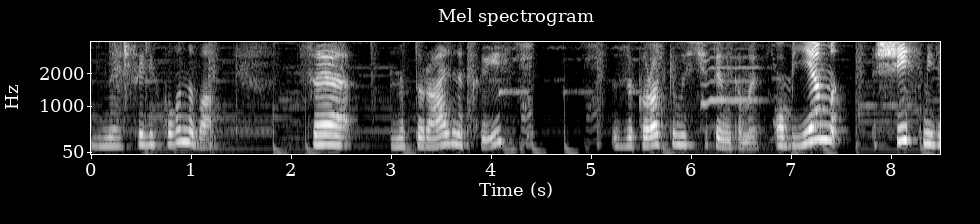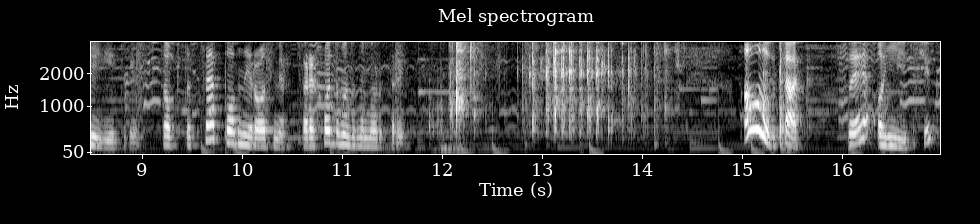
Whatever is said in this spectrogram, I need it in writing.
не силіконова. Це натуральна кисть з короткими щетинками. Об'єм 6 мл. Тобто це повний розмір. Переходимо до номеру 3. О, так, це олівчик.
